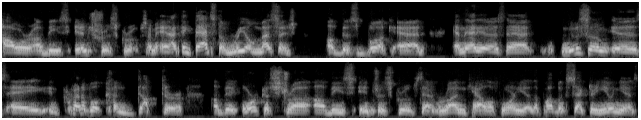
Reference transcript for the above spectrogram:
power of these interest groups. I mean, and I think that's the real message of this book, Ed, and that is that Newsom is a incredible conductor of the orchestra of these interest groups that run California, the public sector unions,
